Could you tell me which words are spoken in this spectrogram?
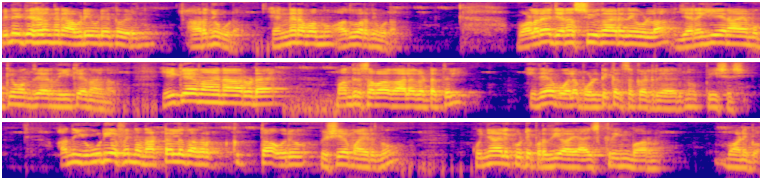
പിന്നെ ഇദ്ദേഹം അങ്ങനെ അവിടെ ഇവിടെയൊക്കെ വരുന്നു? അറിഞ്ഞുകൂടാ. എങ്ങനെ വന്നു? അതും അറിഞ്ഞുകൂടാ. വളരെ ജനസ്വീകാര്യതയുള്ള ജനകീയനായ മുഖ്യമന്ത്രിയായിരുന്നു E K Nayanar. E K നായനാറുടെ മന്ത്രിസഭാ കാലഘട്ടത്തിൽ ഇതേപോലെ പൊളിറ്റിക്കൽ സെക്രട്ടറി ആയിരുന്നു പി ശശി. അന്ന് യു ഡി എഫിന്റെ നട്ടൽ തകർത്ത ഒരു വിഷയമായിരുന്നു കുഞ്ഞാലിക്കുട്ടി പ്രതിയായ ഐസ്ക്രീം ബാർ വാണിഭം.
